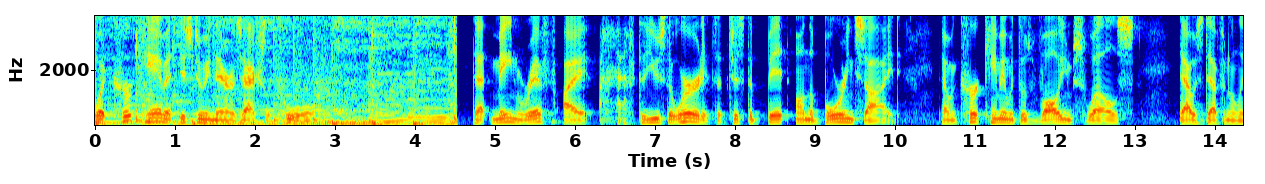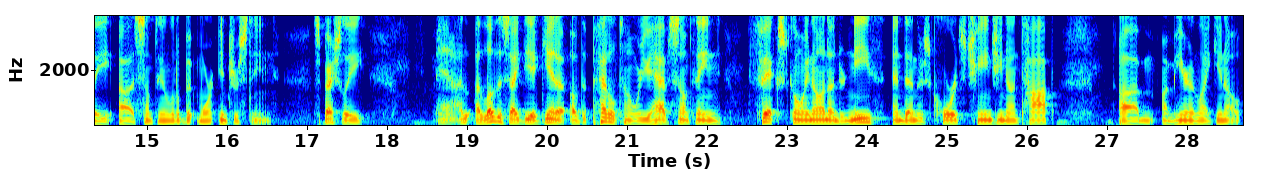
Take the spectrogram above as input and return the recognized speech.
What Kirk Hammett is doing there is actually cool that main riff, I have to use the word, it's a, just a bit on the boring side. Now, when Kirk came in with those volume swells, that was definitely uh, something a little bit more interesting. Especially, man, I, I love this idea again of, of the pedal tone where you have something fixed going on underneath and then there's chords changing on top. Um, I'm hearing like, you know,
